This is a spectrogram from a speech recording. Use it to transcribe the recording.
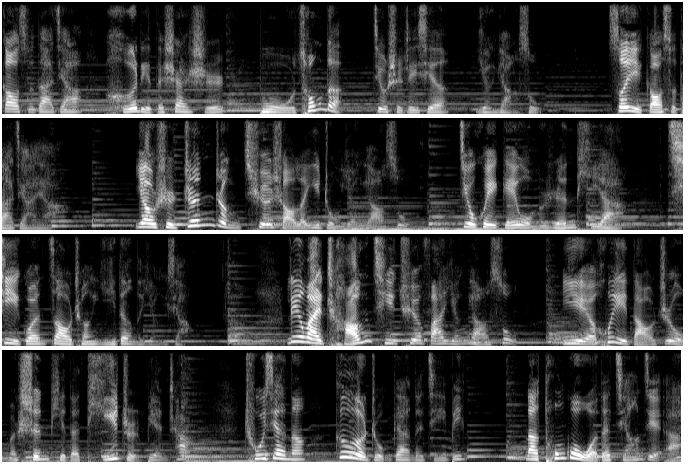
告诉大家，合理的膳食补充的就是这些营养素。所以告诉大家呀，要是真正缺少了一种营养素，就会给我们人体呀器官造成一定的影响。另外，长期缺乏营养素也会导致我们身体的体质变差，出现呢各种各样的疾病。那通过我的讲解啊，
